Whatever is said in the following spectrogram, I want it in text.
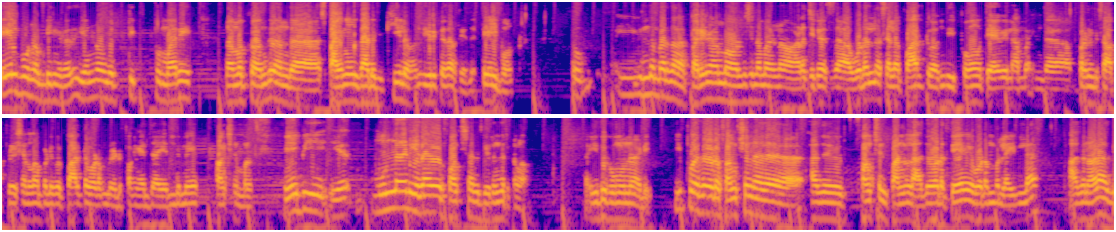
டெயில் போன் அப்படிங்கிறது என்னோட டிப்பு மாதிரி நமக்கு வந்து அந்த ஸ்பைனல் கார்டுக்கு கீழே வந்து இருக்க தான் செய்யுது. டெயில் போன் இந்த மாதிரி தான். பரிணாமம் வந்துச்சு. நம்ம என்ன அடைச்சிட்டு உடல்ல சில பார்ட் வந்து இப்பவும் தேவையில்லாம இந்த அப்ரண்டிஸ் ஆப்ரேஷன் எல்லாம் பண்ணி ஒரு பார்ட்டை உடம்புல எடுப்பாங்க. எந்த எதுவுமே ஃபங்க்ஷன் பண்ண மேபி முன்னாடி ஏதாவது ஒரு ஃபங்க்ஷன் அதுக்கு இருந்திருக்கலாம். இதுக்கு முன்னாடி. இப்போ அதோட ஃபங்க்ஷன் அது ஃபங்க்ஷன் பண்ணல. அதோட தேவை உடம்புல இல்லை. அதனால அது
